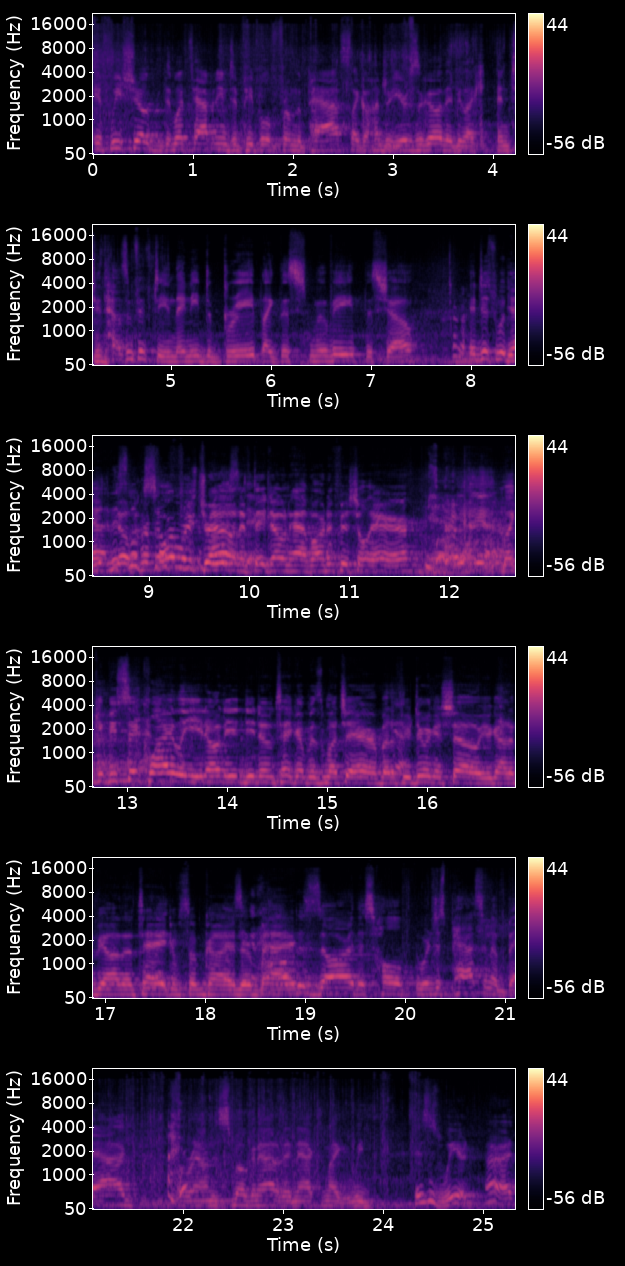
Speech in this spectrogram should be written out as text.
if we showed what's happening to people from the past, like 100 years ago, they'd be like, in 2015, they need to breathe like this movie, this show. It just would. Yeah, this no, looks so performers drown if they don't have artificial air. Yeah, yeah. Like if you sit quietly, you don't need you don't take up as much air. But if you're doing a show, you got to be on a tank of some kind or thinking how bag. bizarre this whole. We're just passing a bag around and smoking out of it and acting like we. This is weird. All right.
